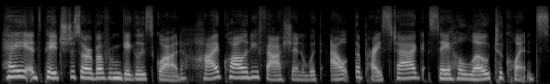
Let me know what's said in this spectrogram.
Hey, it's Paige DeSorbo from Giggly Squad. High quality fashion without the price tag. Say hello to Quince.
